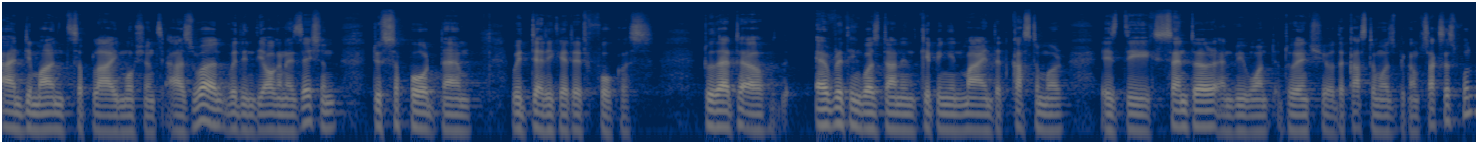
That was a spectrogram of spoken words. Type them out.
and demand supply motions as well within the organization to support them with dedicated focus. To that, uh, everything was done in keeping in mind that customer is the center and we want to ensure the customers become successful.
